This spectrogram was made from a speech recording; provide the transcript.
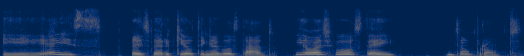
E é isso. Eu espero que eu tenha gostado. E eu acho que eu gostei. Então pronto.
